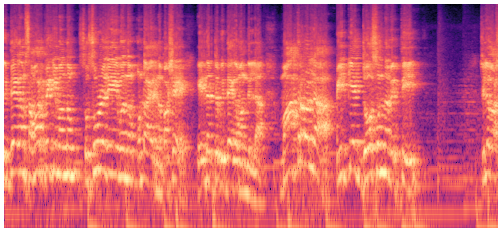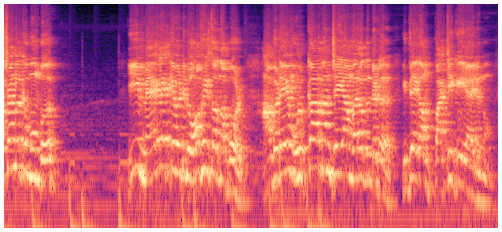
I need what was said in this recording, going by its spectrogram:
ഇദ്ദേഹം സമർപ്പിക്കുമെന്നും ശുശ്രൂഷ ചെയ്യുമെന്നും ഉണ്ടായിരുന്നു. പക്ഷേ എന്നിട്ടും ഇദ്ദേഹം വന്നില്ല. മാത്രമല്ല പി കെ ജോസ് എന്ന വ്യക്തി ചില വർഷങ്ങൾക്ക് മുമ്പ് ഈ മേഖലയ്ക്ക് വേണ്ടി ഓഫീസ് തുറന്നപ്പോൾ അവിടെയും ഉദ്ഘാടനം ചെയ്യാൻ വരുന്നിട്ട് ഇദ്ദേഹം പറ്റിക്കുകയായിരുന്നു.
